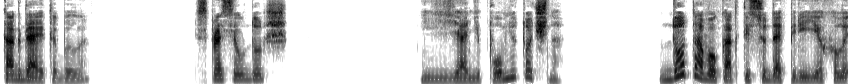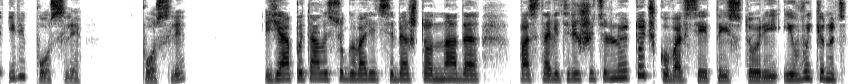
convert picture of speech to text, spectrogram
Когда это было? — спросил Додж. — Я не помню точно. До того, как ты сюда переехала, или после? После. Я пыталась уговорить себя, что надо поставить решительную точку во всей этой истории и выкинуть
